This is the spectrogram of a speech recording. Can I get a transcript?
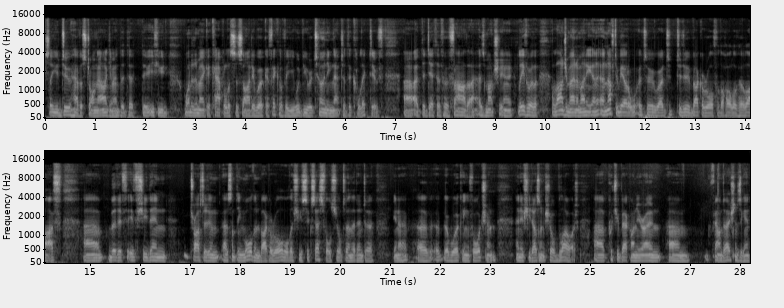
So you do have a strong argument that that if you wanted to make a capitalist society work effectively, you would be returning that to the collective uh, at the death of her father, as much you know, leave her with a, a large amount of money, en- enough to be able to to, uh, to, to do bugger all for the whole of her life. Uh, but if if she then tries to do uh, something more than bugger all, well, if she's successful, she'll turn that into, you know, a, a working fortune. And if she doesn't, she'll blow it. Uh, put you back on your own um, foundations again.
